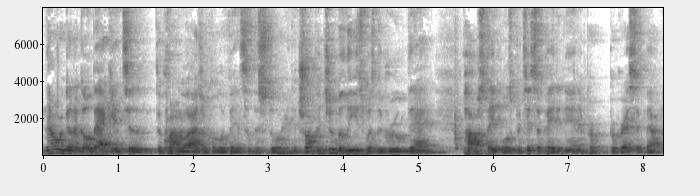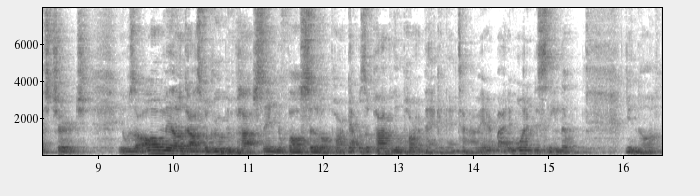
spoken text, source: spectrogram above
Now we're going to go back into the chronological events of the story. The Trumpet Jubilees was the group that Pop Staples participated in at Pro- Progressive Baptist Church. It was an all male gospel group, and Pop sang the falsetto part. That was a popular part back in that time. Everybody wanted to sing the, you know,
